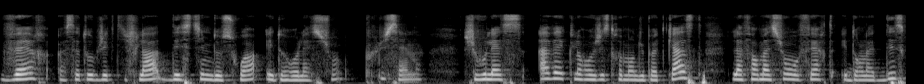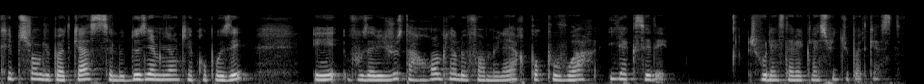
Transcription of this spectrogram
vers cet objectif-là d'estime de soi et de relations plus saines. Je vous laisse avec l'enregistrement du podcast. La formation offerte est dans la description du podcast, c'est le deuxième lien qui est proposé. Et vous avez juste à remplir le formulaire pour pouvoir y accéder. Je vous laisse avec la suite du podcast.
